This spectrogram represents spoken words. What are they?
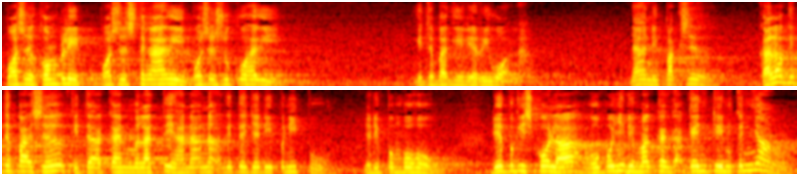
puasa komplit puasa setengah hari puasa suku hari kita bagi dia reward lah jangan dipaksa kalau kita paksa kita akan melatih anak-anak kita jadi penipu jadi pembohong dia pergi sekolah rupanya dia makan kat kantin kenyang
